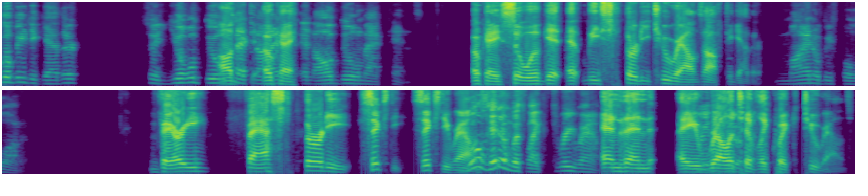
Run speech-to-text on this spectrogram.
We'll be together. So you'll dual I'll Tech d- Nines okay. and I'll dual Mac 10s. Okay, so we'll get at least 32 rounds off together. Mine will be full auto. Very fast 30, 60, 60 rounds. We'll hit him with like three rounds. and then a two relatively quick two rounds.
